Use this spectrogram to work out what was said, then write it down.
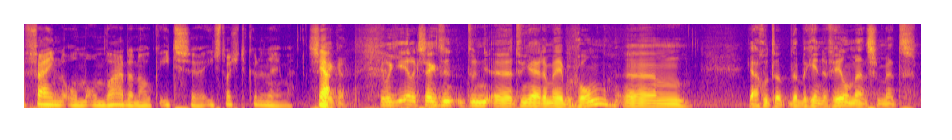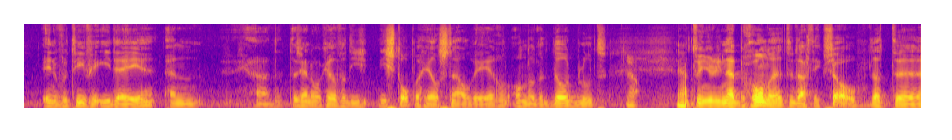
fijn om, om waar dan ook iets, eh, iets tot je te kunnen nemen. Zeker. Ik moet je eerlijk zeggen, toen, toen, eh, toen jij ermee begon, ehm, ja goed, daar, daar beginnen veel mensen met innovatieve ideeën. En ja, er zijn er ook heel veel die, die stoppen heel snel weer, omdat het doodbloedt. Ja. Ja. En Toen jullie net begonnen, toen dacht ik zo, dat, eh,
